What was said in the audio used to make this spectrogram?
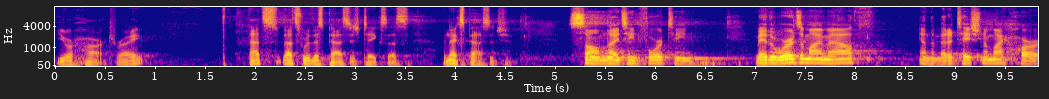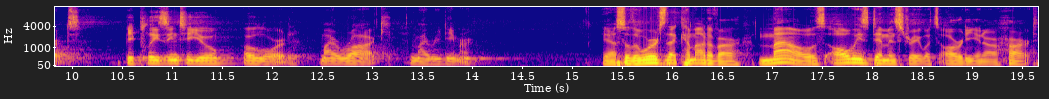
your heart, right? That's, that's where this passage takes us. The next passage. Psalm 19:14. May the words of my mouth and the meditation of my heart be pleasing to you, O Lord, my rock and my redeemer. Yeah, so the words that come out of our mouths always demonstrate what's already in our heart.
